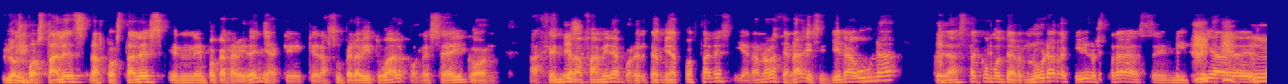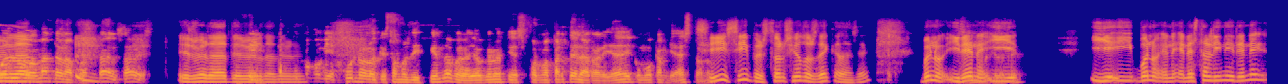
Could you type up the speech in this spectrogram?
los postales, las postales en época navideña, que, era súper habitual ponerse ahí con a gente de la familia, ponerte a enviar postales y ahora no lo hace nadie. Si llega una, te da hasta como ternura recibir, ostras, eh, mi tía del pueblo me manda una postal, ¿sabes? Es verdad, es verdad, es un poco viejuno lo que estamos diciendo, pero yo creo que es, forma parte de la realidad de cómo cambia esto. Sí, sí, pero esto han sido dos décadas. ¿eh? Bueno, Irene, y, y, bueno, en, en, esta línea, Irene,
